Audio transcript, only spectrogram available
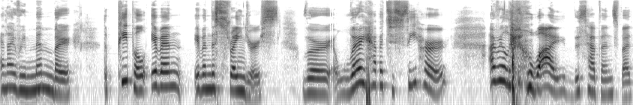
and I remember the people, even even the strangers, were very happy to see her. I really don't know why this happens, but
